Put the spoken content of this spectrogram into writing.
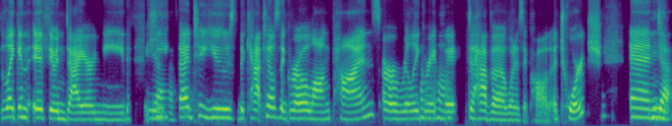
like in, if in dire need. Yeah. He said to use the cattails that grow along ponds are a really great uh-huh. way to have a what is it called? A torch and yeah.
